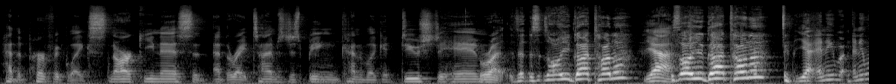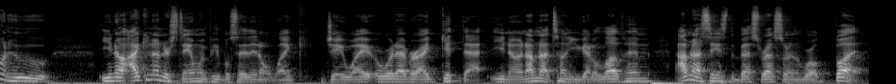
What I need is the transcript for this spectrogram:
had the perfect like snarkiness at, at the right times, just being kind of like a douche to him. Right? Is that this is all you got, Tana? Yeah. This is all you got, Tana? Yeah, any, anyone who, you know, I can understand when people say they don't like Jay White or whatever. I get that, you know, and I'm not telling you you got to love him. I'm not saying he's the best wrestler in the world, but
